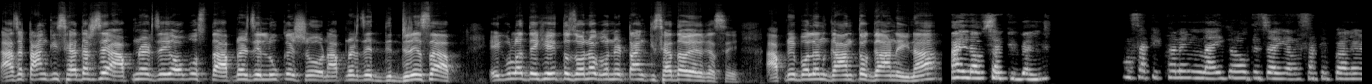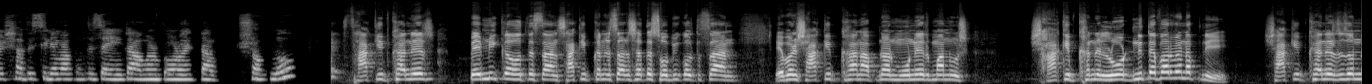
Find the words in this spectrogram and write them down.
আচ্ছা টাঙ্কি সেদার সে আপনার যে অবস্থা আপনার যে লোকেশন আপনার যে ড্রেস আপ এগুলো দেখেই তো জনগণের টাঙ্কি সেদা হয়ে গেছে। আপনি বলেন গান তো গানই না? আই লাভ সাকিব সাকিব খানের নায়িকা হতে চাই, আমি সাকিব খানের সাথে সিনেমা করতে চাই, এটা আমার বড় একটা স্বপ্ন। সাকিব খানের প্রেমিকা হতে চান, সাকিব খানের সাথে ছবি করতে চান এবার সাকিব খান আপনার মনের মানুষ, সাকিব খানের লোড নিতে পারবেন আপনি? সাকিব খানের জন্য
